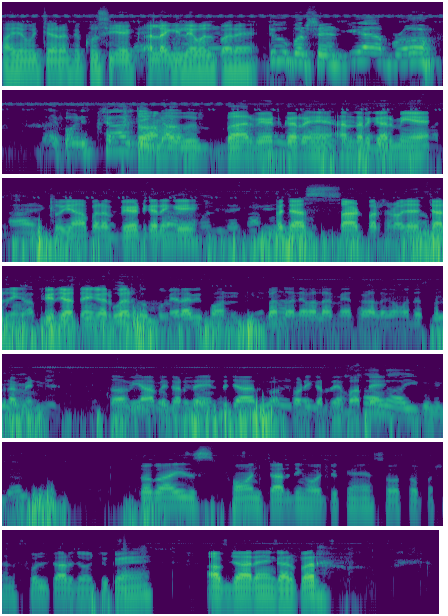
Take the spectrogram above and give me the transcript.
भाइयों के चेहरे पे खुशी एक अलग ही लेवल पर है। टू परसेंट ब्रो तो हम अब बाहर वेट कर रहे हैं अंदर गर्मी है। तो यहाँ पर अब वेट करेंगे। पचास साठ परसेंट हो जाए चार्जिंग फिर जाते हैं घर पर। मेरा भी फ़ोन बंद होने वाला मैं थोड़ा लगाऊँगा दस पंद्रह मिनट। तो अब यहाँ पे करते हैं इंतज़ार और थोड़ी करते हैं बातें। तो गाइस फ़ोन चार्जिंग हो चुके हैं सौ सौ परसेंट फुल चार्ज हो चुके हैं। अब जा रहे हैं घर पर।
